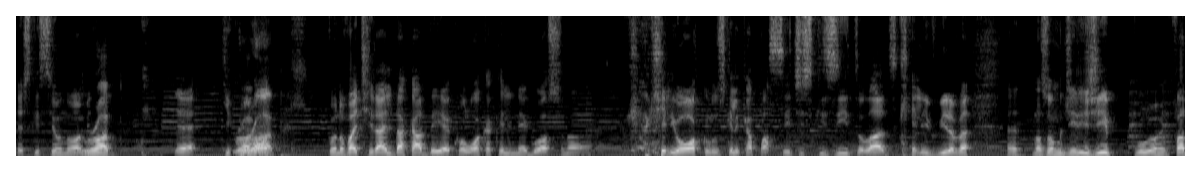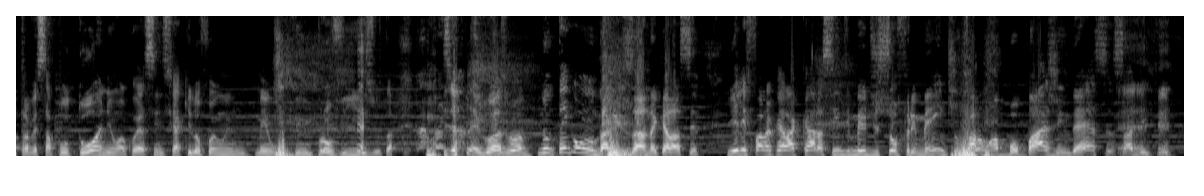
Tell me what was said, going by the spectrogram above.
já esqueci o nome. Rob. É, que Rob. coloca, quando vai tirar ele da cadeia, coloca aquele negócio na. Aquele óculos, aquele capacete esquisito lá, diz que ele vira. vai, é, nós vamos dirigir, por, atravessar Plutônio, uma coisa assim, diz que aquilo foi um, meio um, um improviso, tá? Mas é um negócio, mano, não tem como não dar risada naquela cena. E ele fala com aquela cara assim, de meio de sofrimento, fala uma bobagem dessa, sabe? Que-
